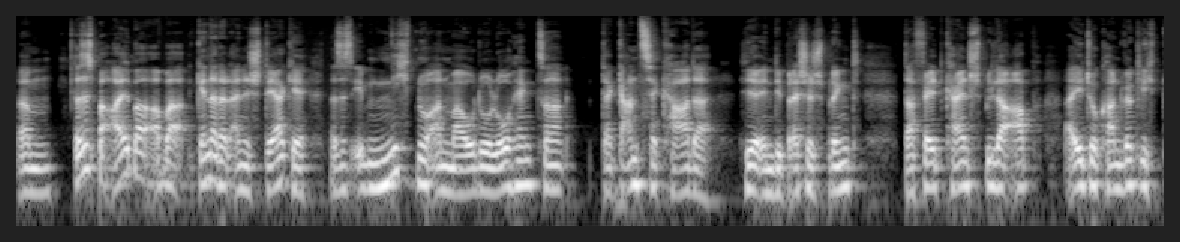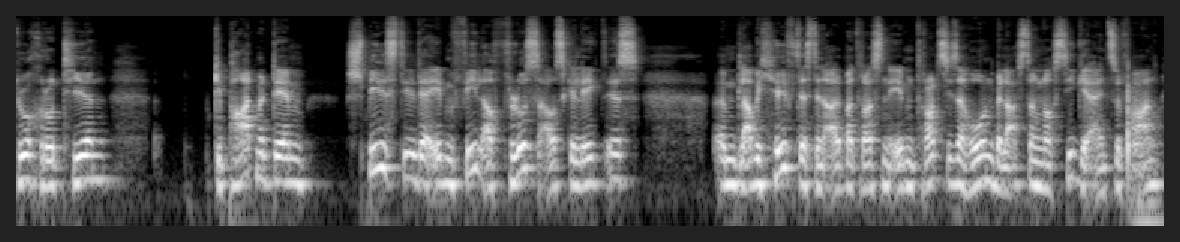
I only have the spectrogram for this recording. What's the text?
Ähm, das ist bei Alba aber generell eine Stärke, dass es eben nicht nur an Maudolo hängt, sondern der ganze Kader hier in die Bresche springt. Da fällt kein Spieler ab. Aito kann wirklich durchrotieren. Gepaart mit dem Spielstil, der eben viel auf Fluss ausgelegt ist, ähm, glaube ich, hilft es den Albatrossen eben trotz dieser hohen Belastung noch Siege einzufahren,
